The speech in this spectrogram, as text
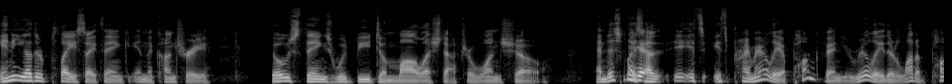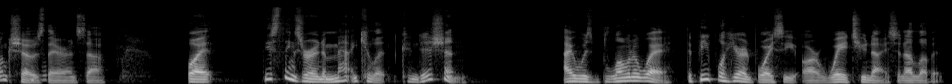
Any other place, I think, in the country, those things would be demolished after one show. And this place Yeah. has, it's it's primarily a punk venue, really. There are a lot of punk shows mm-hmm. there and stuff. But these things are in immaculate condition. I was blown away. The people here in Boise are way too nice, and I love it.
